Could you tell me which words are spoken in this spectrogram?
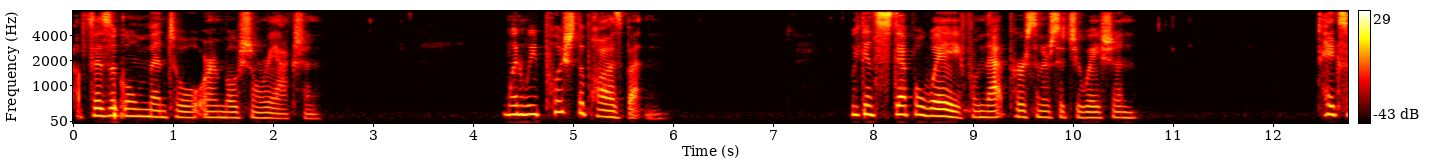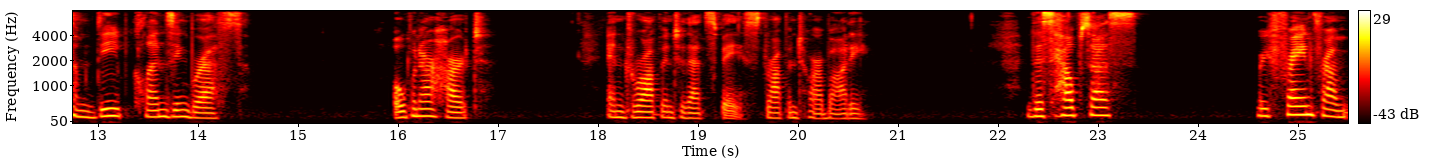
a physical, mental, or emotional reaction. When we push the pause button, we can step away from that person or situation, take some deep cleansing breaths, open our heart, and drop into that space, drop into our body. This helps us refrain from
